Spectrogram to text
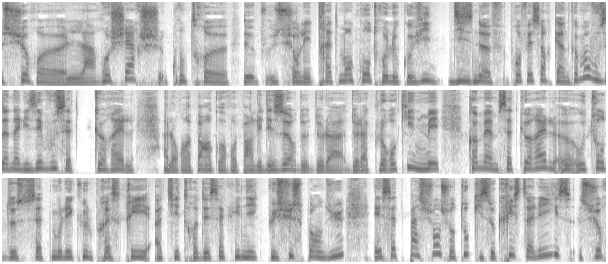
sur la recherche contre, sur les traitements contre le Covid-19. Professeur Kahn, comment vous analysez-vous cette querelle? Alors on n'a pas encore reparlé des heures de, de, la, de la chloroquine, mais quand même cette querelle autour de cette molécule prescrite à titre d'essai clinique, puis suspendue, et cette passion surtout qui se cristallise sur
